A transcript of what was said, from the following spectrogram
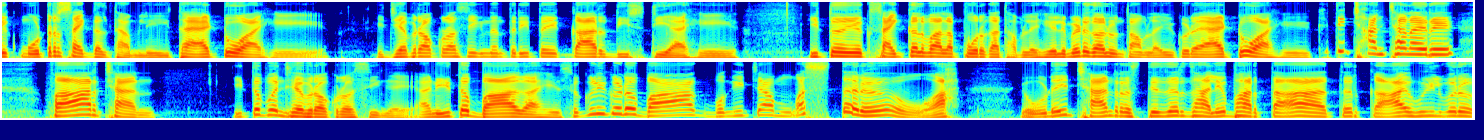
एक मोटरसायकल थांबली. इथं ॲटो आहे. झेब्रा क्रॉसिंग नंतर इथं एक कार दिसती आहे. इथं एक सायकलवाला पोरगा थांबला हेल्मेट घालून थांबला इकडं ॲटो आहे. किती छान छान आहे रे. फार छान. इथं पण झेब्रा क्रॉसिंग आहे आणि इथं बाग आहे. सगळीकडं बाग बगीचा मस्त र. वा एवढे छान रस्ते जर झाले भारतात तर काय होईल बरं?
